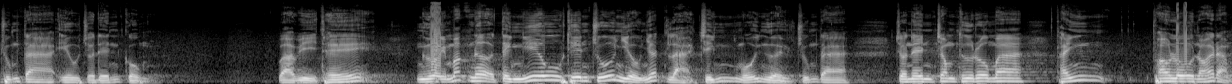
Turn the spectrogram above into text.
chúng ta yêu cho đến cùng. Và vì thế, người mắc nợ tình yêu thiên chúa nhiều nhất là chính mỗi người chúng ta. Cho nên trong thư Roma, thánh Phaolô nói rằng,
